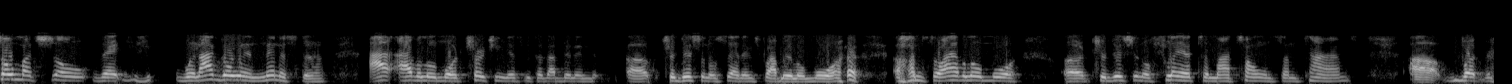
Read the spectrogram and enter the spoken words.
So much so that when I go and minister, I, I have a little more churchiness because I've been in uh, traditional settings probably a little more. um, so I have a little more uh, traditional flair to my tone sometimes. Uh, but the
